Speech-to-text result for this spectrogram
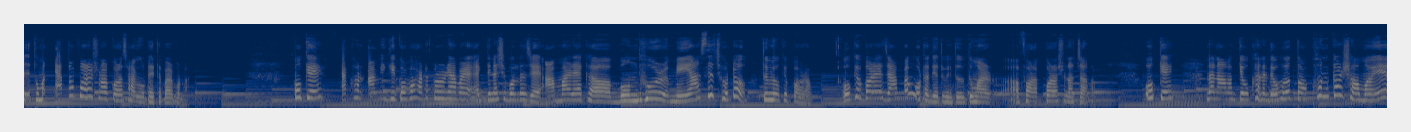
যে, তোমার এত পড়াশোনার খরচ আমি উঠাইতে পারব না। ওকে, এখন আমি কি করব? হঠাৎ করে উনি আবার একদিন এসে বললে যে, আমার এক বন্ধুর মেয়ে আছে ছোট, তুমি ওকে পড়াও। ওকে পড়ায় যা পাও ওটা দিয়ে তুমি তো তোমার পড়াশোনা চালো ওকে, না না, আমাকে ওখানে দেওয়া হতো তখনকার সময়ে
